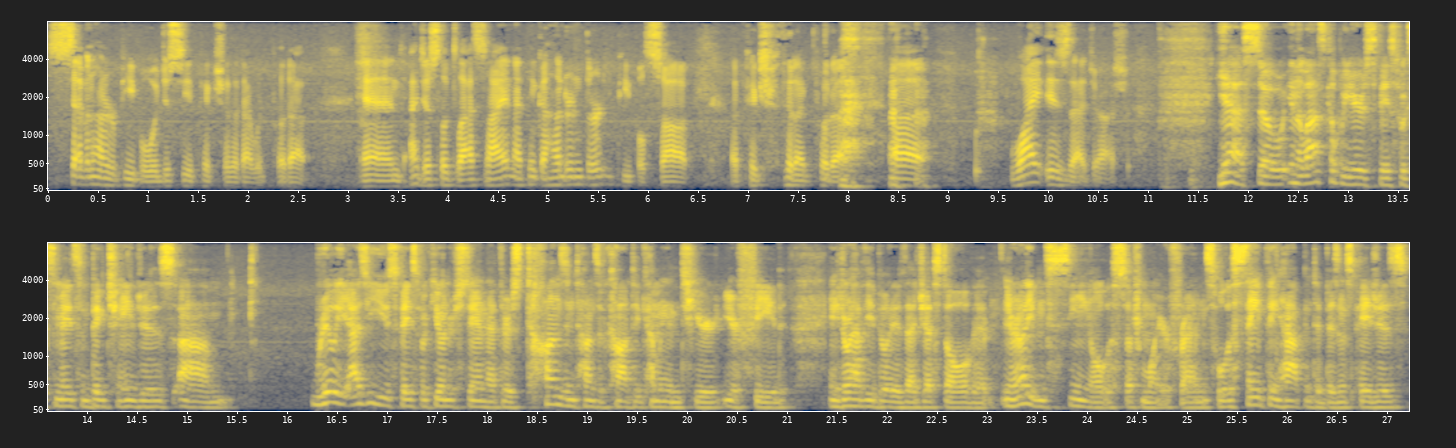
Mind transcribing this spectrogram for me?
700 people would just see a picture that I would put up. And I just looked last night, and I think 130 people saw a picture that I put up. Uh, why is that, Josh? Yeah, so in the last couple years, Facebook's made some big changes. Um, really, as you use Facebook, you understand that there's tons and tons of content coming into your, your feed, and you don't have the ability to digest all of it. You're not even seeing all this stuff from all your friends. Well, the same thing happened to business pages.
